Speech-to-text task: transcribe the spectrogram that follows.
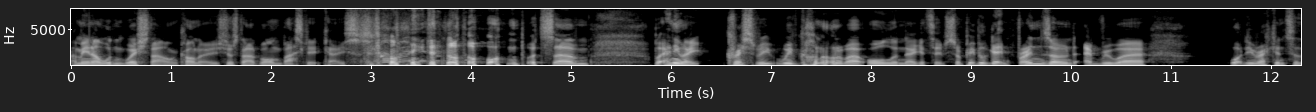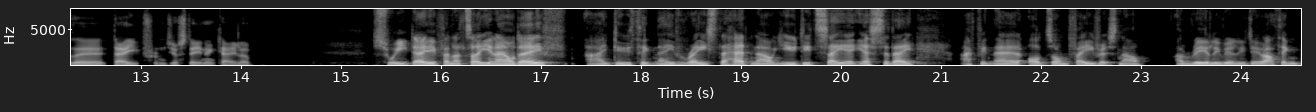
I mean, I wouldn't wish that on Connor. He's just had one basket case. Don't need another one. But um, but anyway, Chris, we we've gone on about all the negatives. So people getting friend zoned everywhere. What do you reckon to the date from Justine and Caleb? Sweet, Dave. And I tell you now, Dave, I do think they've raced ahead now. You did say it yesterday. I think they're odds on favourites now. I really, really do. I think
